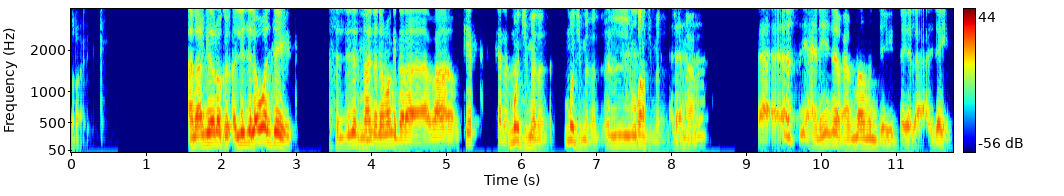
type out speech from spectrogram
برأيك؟ أنا أقدر أقول لك الجزء الأول جيد بس الجزء الثاني أنا ما أقدر ما كيف تتكلم مجملا مجملا المباراة مجملا اجمالا آه، يعني نوعا ما من جيد جيد.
